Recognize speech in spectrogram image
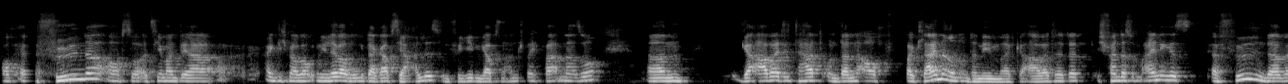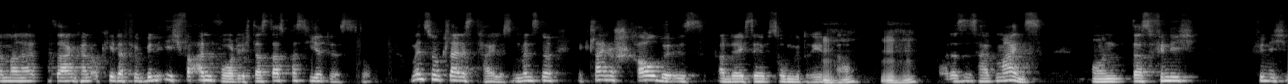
auch erfüllender, auch so als jemand, der eigentlich mal bei Unilever, wo da gab es ja alles und für jeden gab es einen Ansprechpartner so, ähm, gearbeitet hat und dann auch bei kleineren Unternehmen halt gearbeitet hat. Ich fand das um einiges erfüllender, wenn man halt sagen kann, okay, dafür bin ich verantwortlich, dass das passiert ist. So wenn es nur ein kleines Teil ist und wenn es eine, eine, kleine Schraube ist, an der ich selbst rumgedreht mhm. habe. Mhm. Aber das ist halt meins. Und das finde ich, finde ich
